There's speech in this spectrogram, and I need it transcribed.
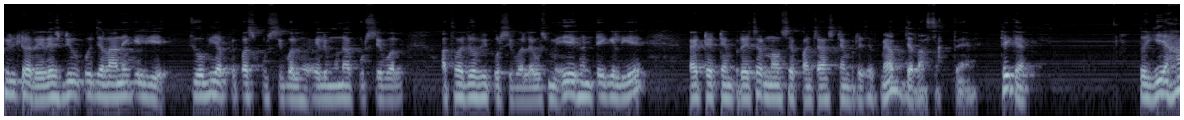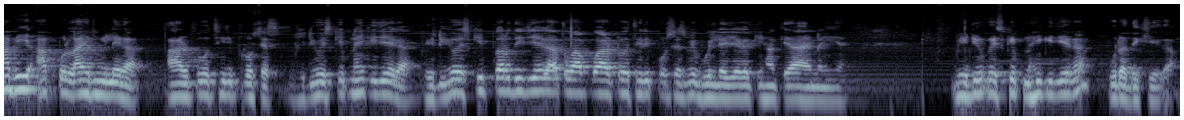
फ़िल्टर रेसिड्यू को जलाने के लिए जो भी आपके पास कुर्सीबल है एलिमुना कुर्सीबल अथवा जो भी कुर्सीबल है, उसमें एक घंटे के लिए एट ए टेम्परेचर नौ से पचास टेम्परेचर में आप जला सकते हैं, ठीक है? तो यहाँ भी आपको लाइव मिलेगा। R two three process video skip नहीं कीजिएगा। वीडियो स्किप कर दीजिएगा तो आपको आर टू थ्री प्रोसेस भी भूल जाइएगा कि हाँ क्या है, नहीं है। वीडियो को स्किप नहीं कीजिएगा, पूरा देखिएगा।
